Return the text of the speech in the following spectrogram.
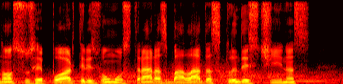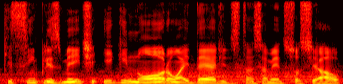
Nossos repórteres vão mostrar as baladas clandestinas que simplesmente ignoram a ideia de distanciamento social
